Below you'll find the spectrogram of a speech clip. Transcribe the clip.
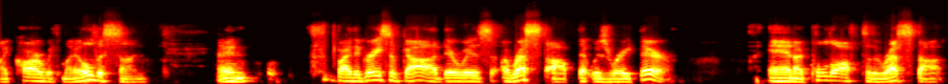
my car with my oldest son. And by the grace of God, there was a rest stop that was right there. And I pulled off to the rest stop.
